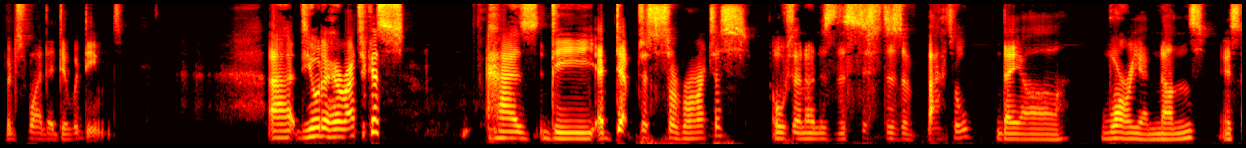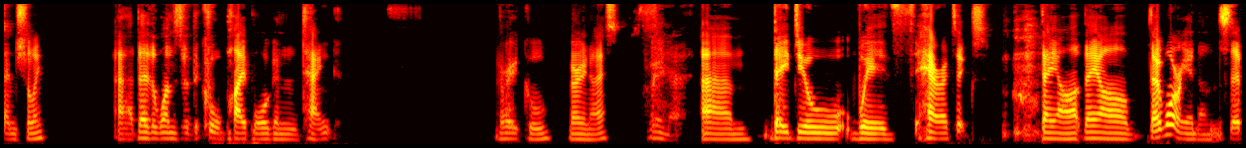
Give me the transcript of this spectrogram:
which is why they deal with demons. Uh, the Ordo Hereticus has the Adeptus Sororitas, also known as the Sisters of Battle. They are warrior nuns, essentially. Uh, they're the ones with the cool pipe organ tank. Very cool, very nice. very nice. Um, they deal with heretics. They are they are they're warrior nuns. They're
